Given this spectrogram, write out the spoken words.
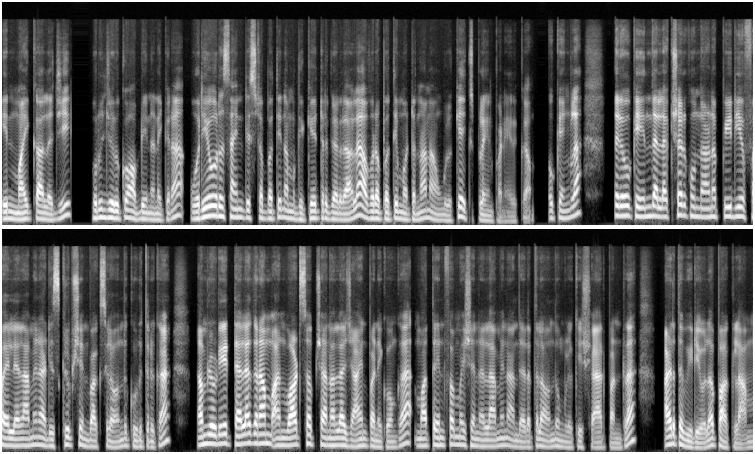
in mycology. புரிஞ்சிருக்கும் அப்படின்னு நினைக்கிறேன் ஒரே ஒரு சயின்டிஸ்ட்ட பத்தி நமக்கு கேட்டிருக்கிறதால, அவர பத்தி மட்டும் தான் நான் உங்களுக்கு எக்ஸ்பிளைன் பண்ணியிருக்கேன். ஓகேங்களா? சரி ஓகே. இந்த லெக்சருக்கு உண்டான பிடிஎஃப் ஃபைல் எல்லாமே நான் டிஸ்கிரிப்ஷன் பாக்ஸ்ல வந்து கொடுத்துருக்கேன் நம்மளுடைய டெலகிராம் அண்ட் வாட்ஸ்அப் சேனல்ல ஜாயின் பண்ணிக்கோங்க. மத்த இன்ஃபர்மேஷன் எல்லாமே நான் அந்த இடத்துல வந்து உங்களுக்கு ஷேர் பண்றேன். அடுத்த வீடியோல பார்க்கலாம்.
